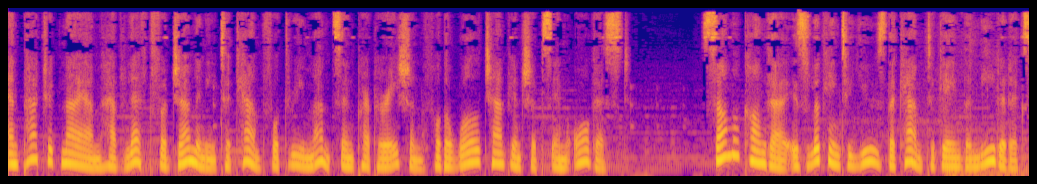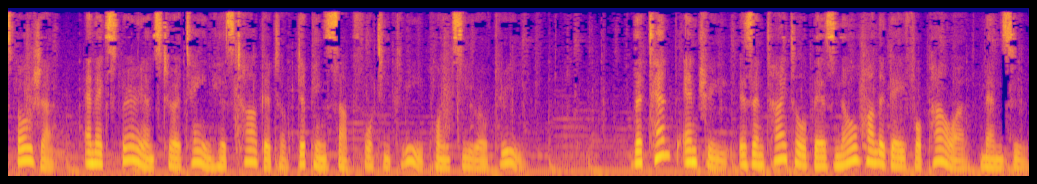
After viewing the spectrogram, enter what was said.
and Patrick Nyam have left for Germany to camp for three months in preparation for the World Championships in August. Samukonga is looking to use the camp to gain the needed exposure and experience to attain his target of dipping sub 43.03. The 10th entry is entitled There's No Holiday for Power, Menzu.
